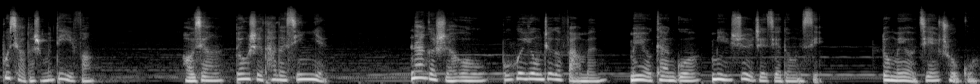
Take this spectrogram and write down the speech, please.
不晓得什么地方，好像都是他的心眼。那个时候不会用这个法门，没有看过密续这些东西，都没有接触过，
